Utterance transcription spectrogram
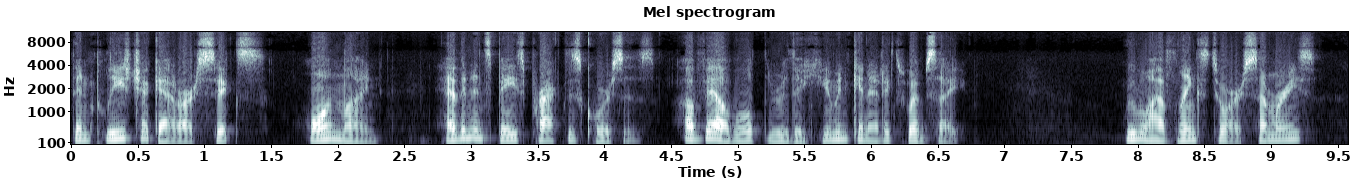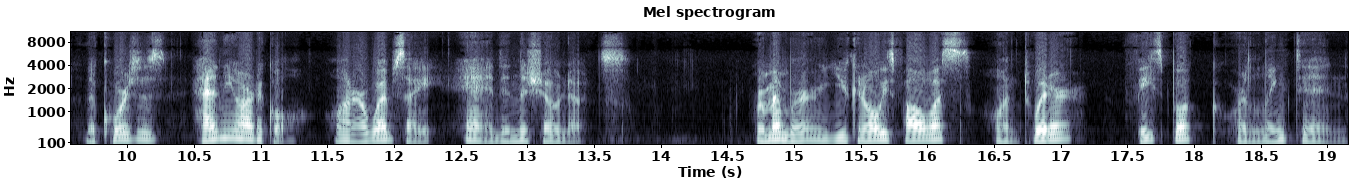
then please check out our six online evidence based practice courses available through the Human Kinetics website. We will have links to our summaries, the courses, and the article on our website and in the show notes. Remember, you can always follow us on Twitter, Facebook, or LinkedIn.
